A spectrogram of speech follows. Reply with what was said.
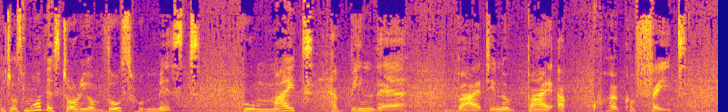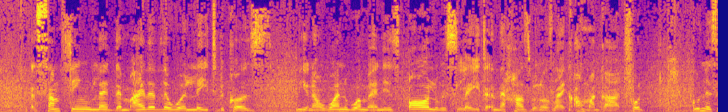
it was more the story of those who missed, who might have been there, but you know by a quirk of fate something led them. Either they were late because you know one woman is always late and the husband was like oh my god for goodness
